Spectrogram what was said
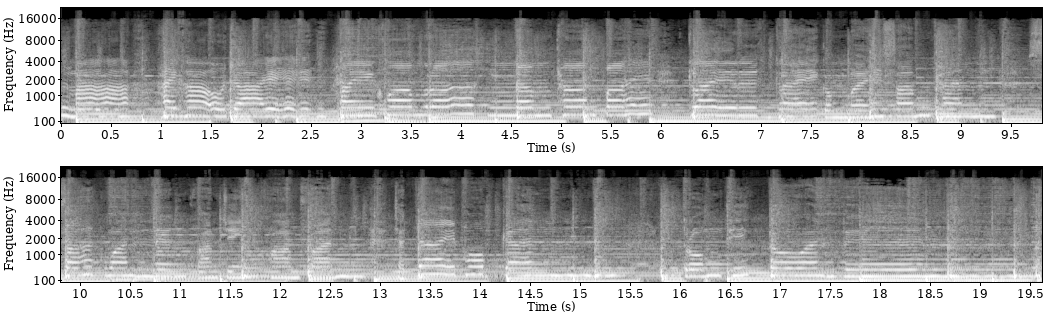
นมาให้เข้าใจ ให้ความรักนำทางไป ใกล้หรือไกลก็ไม่สำคัญ สักวันหนึ่งความจริงความฝัน จะได้พบกัน ตรงทิศตะวันเตือน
